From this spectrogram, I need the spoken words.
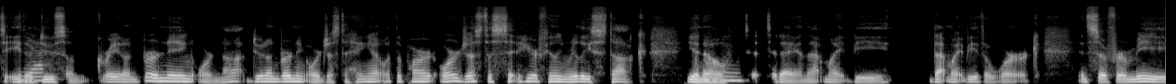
to either yeah. do some great unburdening or not do an unburdening or just to hang out with the part or just to sit here feeling really stuck, you know, mm-hmm. t- today. And that might be that might be the work. And so for me,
